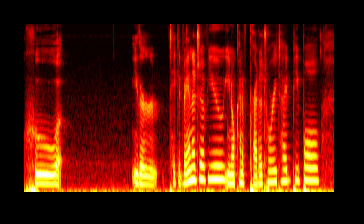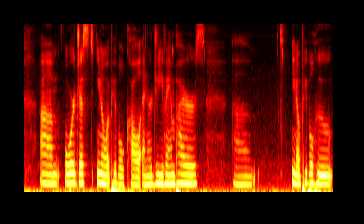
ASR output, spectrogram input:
who either take advantage of you, you know, kind of predatory type people, um, or just you know what people call energy vampires. Um, you know, people who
